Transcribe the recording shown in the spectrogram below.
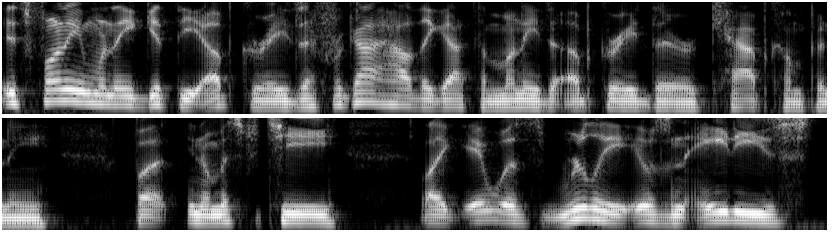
It's funny when they get the upgrades. I forgot how they got the money to upgrade their cab company, but you know, Mr. T, like it was really it was an '80s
